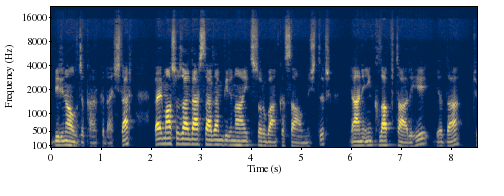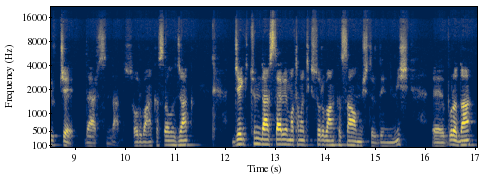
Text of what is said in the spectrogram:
birini alacak arkadaşlar. Belma sözel derslerden birine ait soru bankası almıştır. Yani inkılap tarihi ya da Türkçe dersinden soru bankası alacak. Cenk tüm dersler ve matematik soru bankası almıştır denilmiş. Ee, burada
